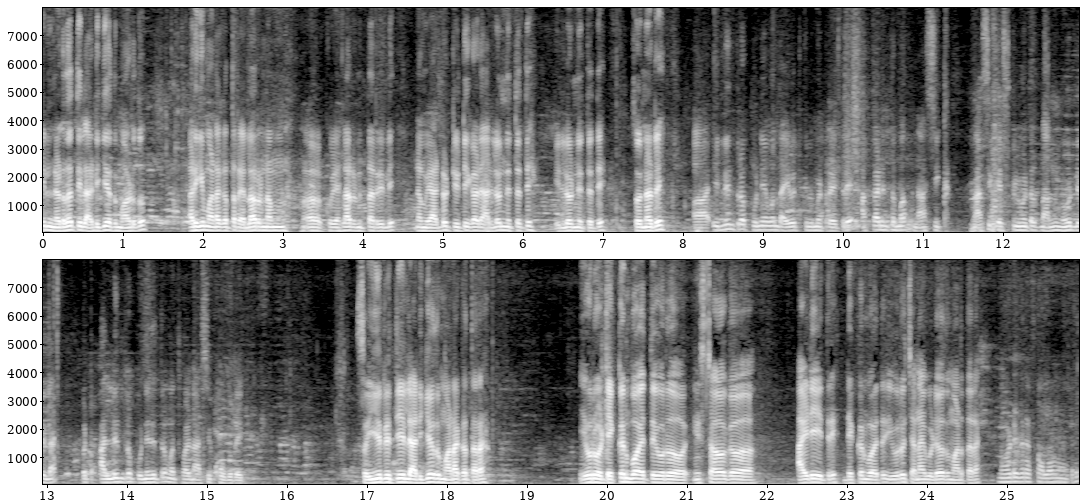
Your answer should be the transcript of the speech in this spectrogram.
ಇಲ್ಲಿ ನಡೆದತ್ತಿಲ್ಲ ಅಡಿಗೆ ಅದು ಮಾಡೋದು. ಅಡಿಗೆ ಮಾಡಕತ್ತಾರ ಎಲ್ಲರೂ ನಮ್ಮ ಎಲ್ಲರೂ ನಿಂತಾರ ಇಲ್ಲಿ. ನಮ್ಮ ಎರಡು ಟಿ ಟಿ ಗಾಡಿ ಅಲ್ಲೊಂದು ನಿಂತೈತಿ ಇಲ್ಲೊಂದು ನಿಂತೈತಿ. ಸೊ ನೋಡ್ರಿ. ಇಲ್ಲಿಂದ್ರ ಇಲ್ಲಿಂದ ಪುಣೆ ಒಂದು ಐವತ್ತು ಕಿಲೋಮೀಟರ್ ಐತ್ರಿ. ಆ ಕಡೆಂತ ಮತ್ತೆ ನಾಸಿಕ್. ನಾಸಿಕ್ ಎಷ್ಟು ಕಿಲೋಮೀಟರ್ ನಾನು ನೋಡ್ಲಿಲ್ಲ. ಬಟ್ ಅಲ್ಲಿಂದ ಪುಣೆದಿಂದ ಮತ್ತೆ ಹೊಳ್ಳಿ ನಾಸಿಕ್ ಹೋಗೋದೈತಿ ಸೊ ಈ ರೀತಿಯಲ್ಲಿ ಅಡಿಗೆ ಅದು ಮಾಡಕತ್ತಾರ ಇವರು ಡೆಕ್ಕನ್ ಬಾಯ್ ಐತೆ ಇವರು ಇನ್ಸ್ಟಾಗ ಐಡಿ ಐತ್ರಿ. ಡೆಕ್ಕನ್ ಬಾಯ್ ಐತೆ ಇವರು ಚೆನ್ನಾಗಿ ವಿಡಿಯೋದು ಮಾಡ್ತಾರೆ. ನೋಡಿದ್ರೆ ಫಾಲೋ ಮಾಡ್ರಿ.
